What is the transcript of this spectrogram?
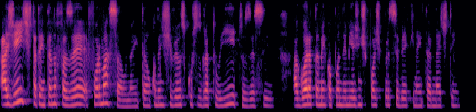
a gente está tentando fazer formação, né? Então, quando a gente vê os cursos gratuitos, esse agora também com a pandemia a gente pode perceber que na internet tem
